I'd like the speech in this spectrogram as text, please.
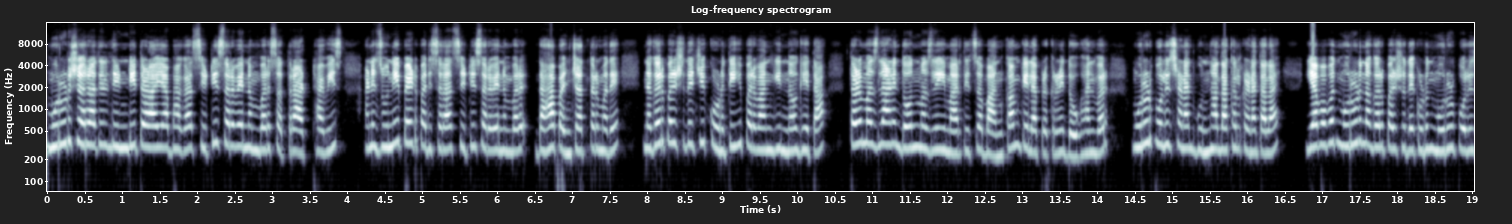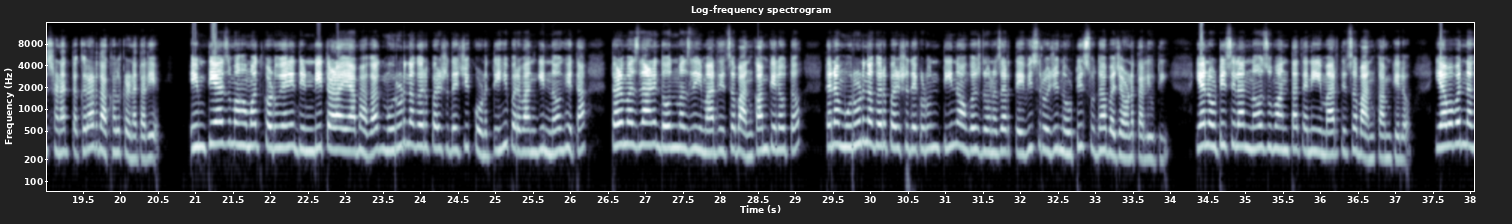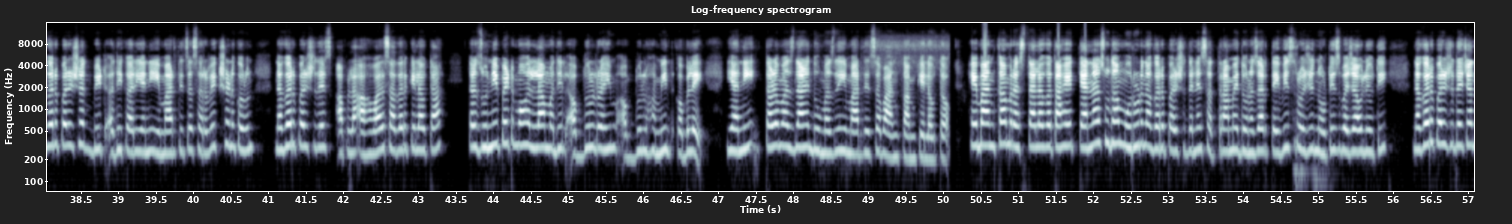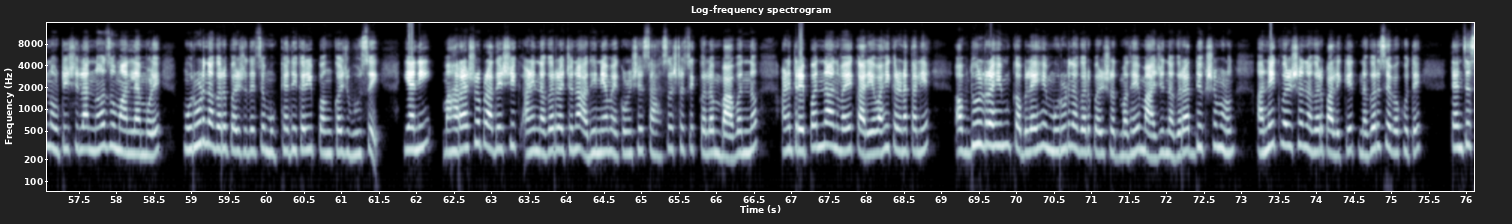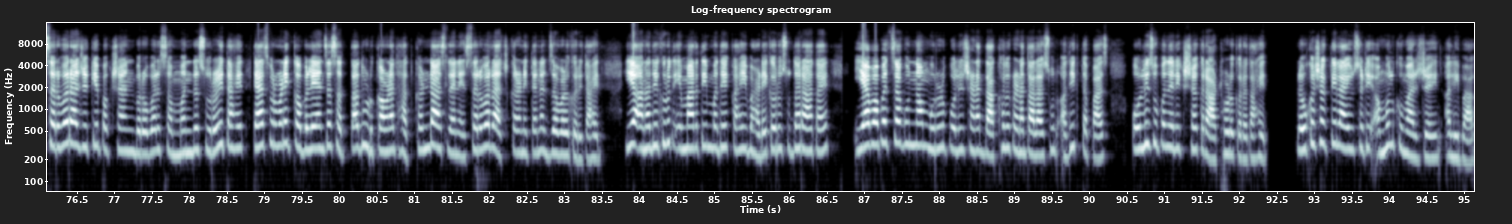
मुरुड शहरातील दिंडी तळा या भागात सिटी सर्वे नंबर सतरा अठ्ठावीस आणि जुनी पेठ परिसरात सिटी सर्वे नंबर दहा पंच्याहत्तरमध्ये नगर परिषदेची कोणतीही परवानगी न घेता तळमजला आणि दोन मजली इमारतीचं बांधकाम केल्याप्रकरणी दोघांवर मुरुड पोलीस ठाण्यात गुन्हा दाखल करण्यात आलाय. याबाबत मुरुड नगर परिषदेकडून मुरुड पोलीस ठाण्यात तक्रार दाखल करण्यात आली आहे. इम्तियाज महम्मद कडू यांनी दिंडी तळा या भागात मुरुड नगर परिषदेची कोणतीही परवानगी न घेता तळमजला आणि दोन मजली इमारतीचं बांधकाम केलं होतं. त्यांना मुरुड नगर परिषदेकडून तीन ऑगस्ट दोन हजार तेवीस रोजी नोटीस सुद्धा बजावण्यात आली होती. या नोटिसीला न जुमानता त्यांनी इमारतीचं बांधकाम केलं. याबाबत नगर परिषद बीट अधिकारी यांनी इमारतीचं सर्वेक्षण करून नगर परिषदेस आपला अहवाल सादर केला होता. तर जुनीपेठ मोहल्लामधील अब्दुल रहीम अब्दुल हमीद कबले यांनी तळमजला आणि दुमजली इमारतीचं बांधकाम केलं होतं. हे बांधकाम रस्त्यालगत आहे. त्यांना सुद्धा मुरुड नगर परिषदेने सतरा मे दोन हजार तेवीस रोजी नोटीस बजावली होती. नगर परिषदेच्या नोटिशीला न जुमानल्यामुळे मुरुड नगर परिषदेचे मुख्याधिकारी पंकज भुसे यांनी महाराष्ट्र प्रादेशिक आणि नगर रचना अधिनियम एकोणीसशे सहासष्टचे कलम बावन्न आणि त्रेपन्न अन्वये कार्यवाही करण्यात आली आहे. अब्दुल रहीम कबले हे मुरुड नगर परिषदमध्ये माजी नगराध्यक्ष म्हणून अनेक वर्ष नगरपालिकेत नगरसेवक होते. त्यांचे सर्व राजकीय पक्षांबरोबर संबंध सुरळीत आहेत. त्याचप्रमाणे कबले यांचा सत्ता धुडकावण्यात हातखंडा असल्याने सर्व राजकारणी त्यांना जवळ करीत आहेत. या अनधिकृत इमारतीमध्ये काही भाडेकरू सुद्धा राहत आहेत. याबाबतचा गुन्हा मुरुड पोलीस ठाण्यात दाखल करण्यात आला असून अधिक तपास पोलीस उपनिरीक्षक राठोड करत आहेत. लोकशक्ती लाईव्हसाठी अमोल कुमार जैन अलिबाग.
